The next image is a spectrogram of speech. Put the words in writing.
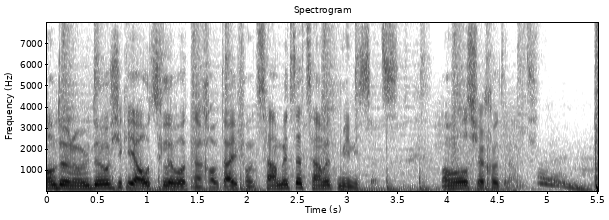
მომდევნო ვიდეოში კი აუცილებლად ნახავთ iPhone 13 და 13 mini-საც. მომავალ შეხვედრამდე.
